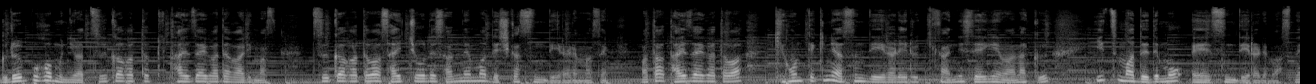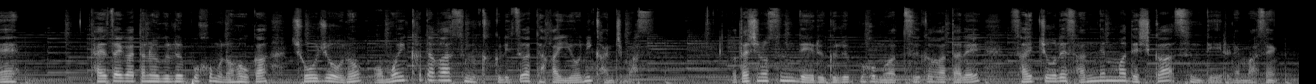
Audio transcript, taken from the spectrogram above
グループホームには通過型と滞在型があります。通過型は最長で3年までしか住んでいられません。また滞在型は基本的には住んでいられる期間に制限はなく、いつまででも、えー住んでいられますね。滞在型のグループホームの方が症状の重い方が住む確率が高いように感じます。私の住んでいるグループホームは通過型で最長で3年までしか住んでいられません。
